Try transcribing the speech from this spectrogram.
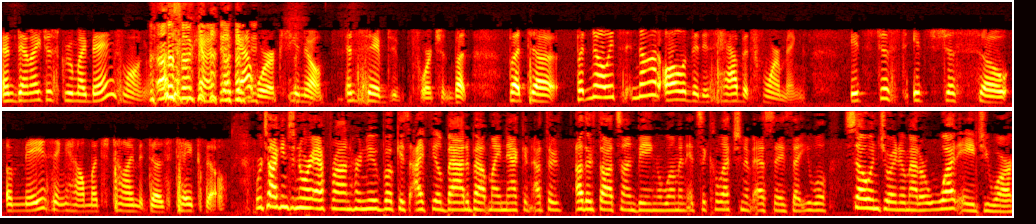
and then I just grew my bangs longer. okay. so that worked, you know, and saved a fortune. But, but, uh, but no, it's not all of it is habit forming. It's just, it's just so amazing how much time it does take, though. We're talking to Nora Ephron. Her new book is I Feel Bad About My Neck and Other, Other Thoughts on Being a Woman. It's a collection of essays that you will so enjoy no matter what age you are.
